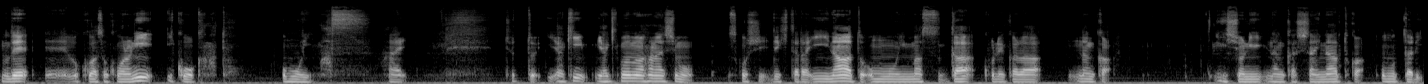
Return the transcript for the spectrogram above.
ので、え、僕はそこらに行こうかなと思います。はい。ちょっと焼き、焼き物の話も少しできたらいいなと思いますが、これからなんか一緒になんかしたいなとか思ったり、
